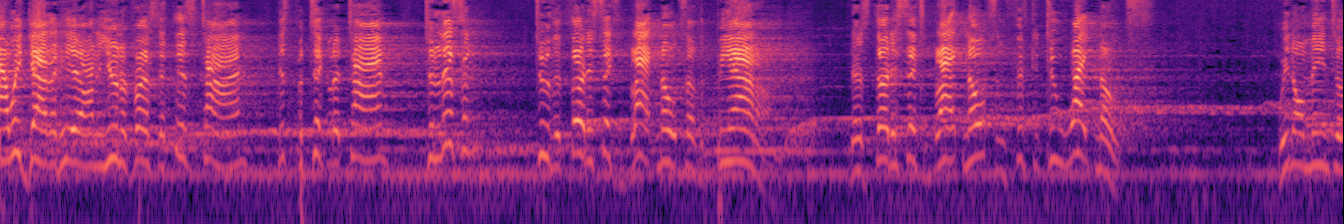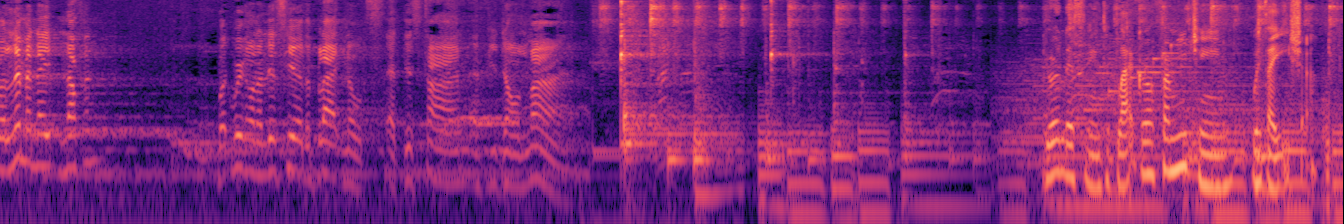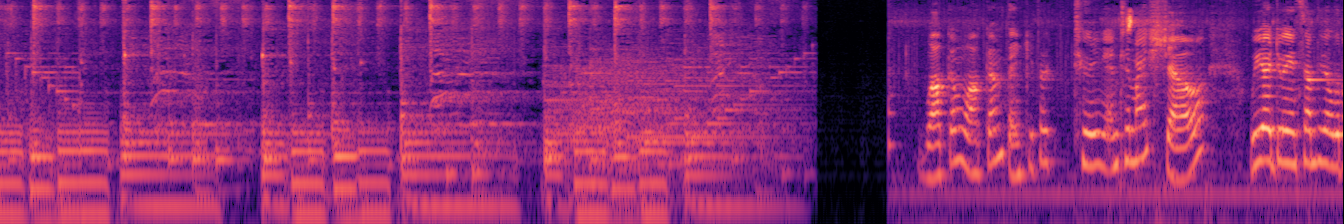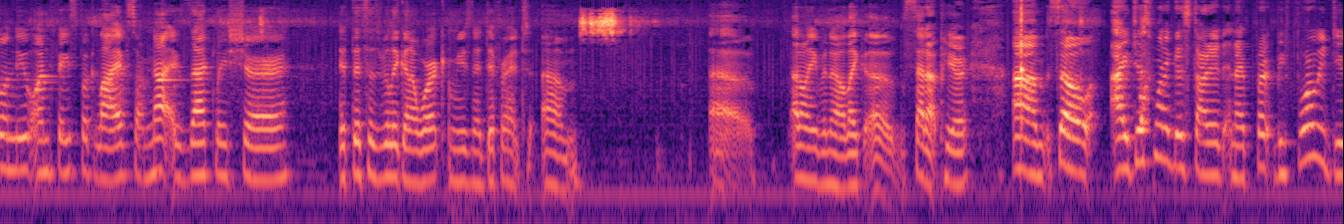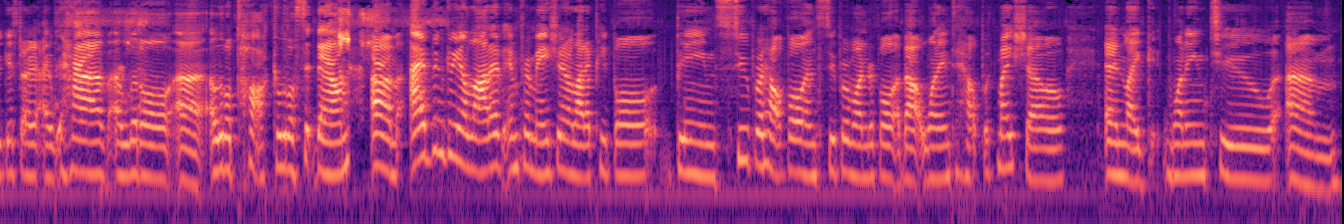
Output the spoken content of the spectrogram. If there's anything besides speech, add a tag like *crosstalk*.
Now we gathered here on the universe at this time, this particular time, to listen to the 36 black notes of the piano. There's 36 black notes and 52 white notes. We don't mean to eliminate nothing, but we're going to just hear the black notes at this time, if you don't mind. You're listening to Black Girl from Eugene with Aisha. Welcome, welcome. Thank you for tuning into my show. We are doing something a little new on Facebook Live, so I'm not exactly sure if this is really going to work. I'm using a different, um, uh, I don't even know, like a setup here. Um, so I just want to get started, and I before we do get started, I have a little uh, a little talk, a little sit down. Um, I've been getting a lot of information, a lot of people being super helpful and super wonderful about wanting to help with my show and like wanting to um,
